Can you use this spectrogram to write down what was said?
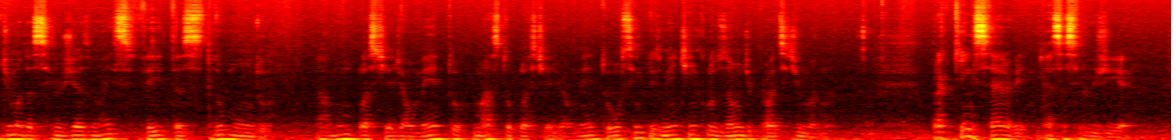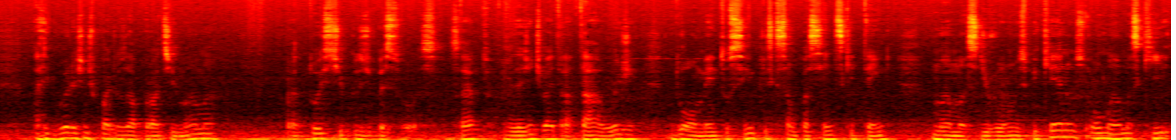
de uma das cirurgias mais feitas do mundo, a mamoplastia de aumento, mastoplastia de aumento ou simplesmente inclusão de prótese de mama. Para quem serve essa cirurgia? A rigor, a gente pode usar prótese de mama para dois tipos de pessoas, certo? Mas a gente vai tratar hoje do aumento simples, que são pacientes que têm mamas de volumes pequenos ou mamas que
